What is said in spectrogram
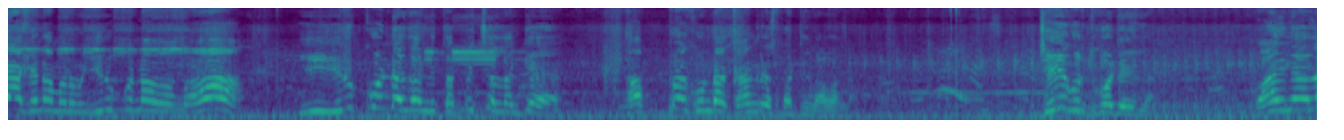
లేకుండా మనం ఇరుక్కున్నామమ్మా? ఈ ఇరుక్కుండే దాన్ని తప్పించాలంటే తప్పకుండా కాంగ్రెస్ పార్టీ రావాల? చేయి గుర్తు కోటేయాల వాయినాల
